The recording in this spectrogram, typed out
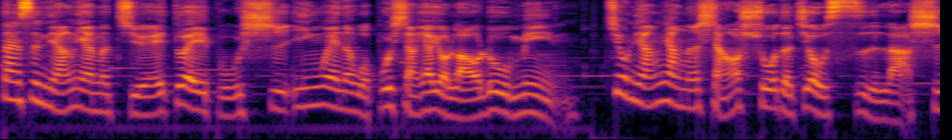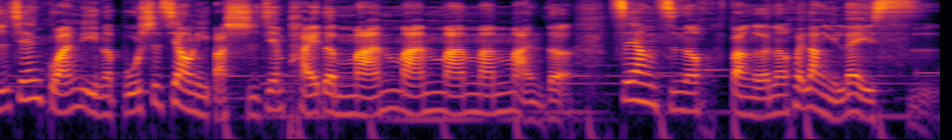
但是娘娘呢绝对不是，因为呢我不想要有劳碌命。就娘娘呢想要说的就是啦，时间管理呢不是叫你把时间排得满满满满满的，这样子呢反而呢会让你累死。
